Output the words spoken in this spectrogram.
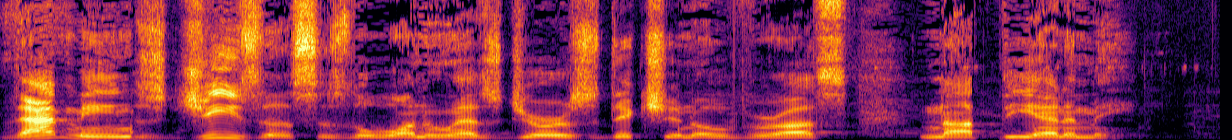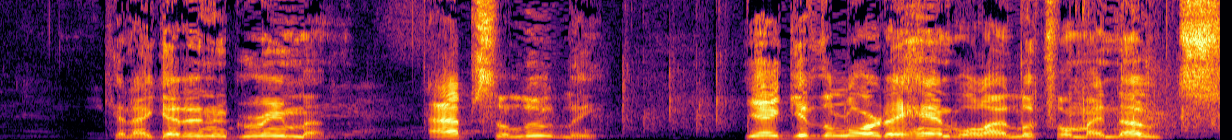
That means Jesus is the one who has jurisdiction over us, not the enemy. Can I get an agreement? Absolutely. Yeah, give the Lord a hand while I look for my notes.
